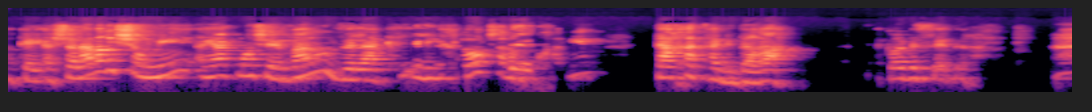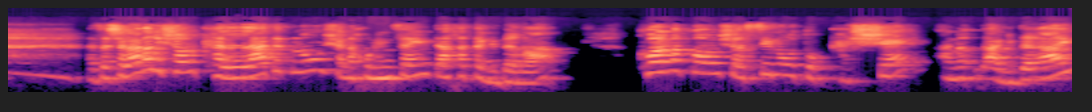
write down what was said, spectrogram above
אוקיי, okay, השלב הראשוני היה, כמו שהבנו, זה לקלוט שאנחנו חיים תחת הגדרה. הכל בסדר. אז השלב הראשון, קלטנו שאנחנו נמצאים תחת הגדרה. כל מקום שעשינו אותו קשה, ההגדרה היא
